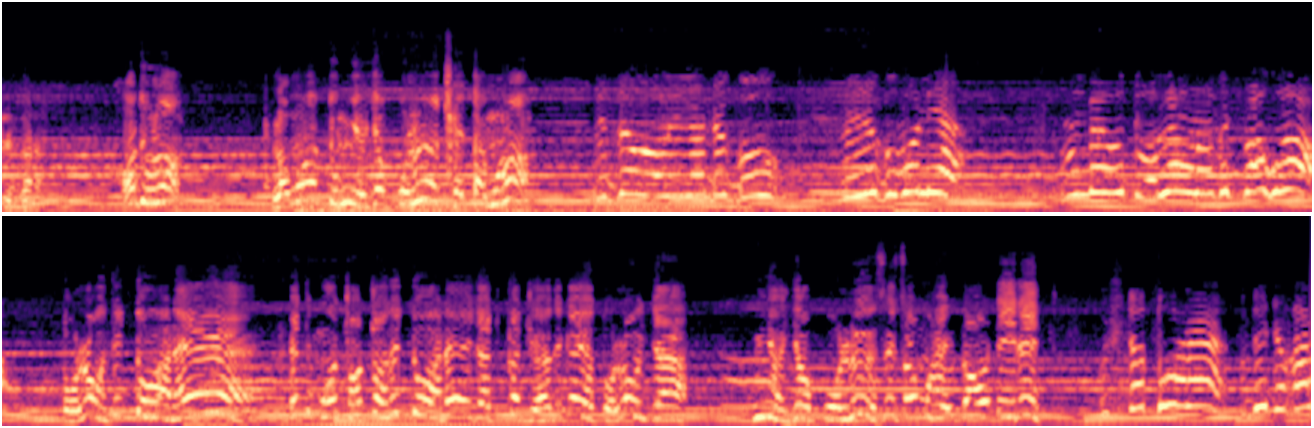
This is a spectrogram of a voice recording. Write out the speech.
nữa cơ nè ở tụ lo. Lòng mua tụi nhiều cho của lưới chạy tầm ha đâu rồi là được cú này cú bao nhiêu lúc bây tụi lâu nó cái bao quá. Tổ lông thích tua nè? Cái tụi mua chó chó thích tua nè? Giờ có chuyện thì cái tổ lông cha. Nhiều cho của lưới sẽ sống hay đó đi đi. Ủa sao tua nè. Tôi cho cái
